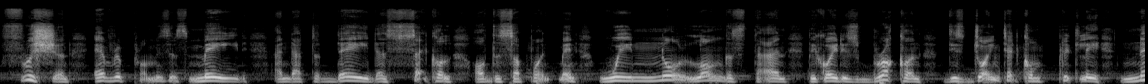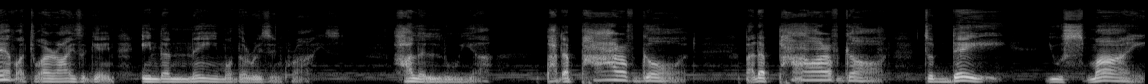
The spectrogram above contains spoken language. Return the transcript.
fruition every promise is made, and that today the cycle of disappointment will no longer stand because it is broken, disjointed completely, never to arise again in the name of the risen Christ. Hallelujah. By the power of God, by the power of God, today you smile,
